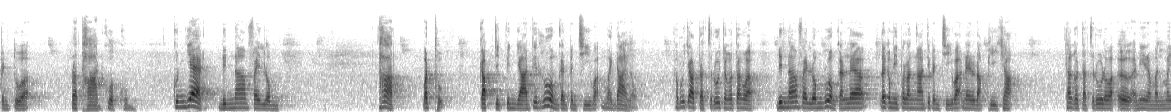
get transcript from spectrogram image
เป็นตัวประธานควบคุม คุณแยกดินน้ำไฟลมธาตุวัตถุกับจิตวิญญาณที่ร่วมกันเป็นชีวะไม่ได้หรอกพระพุทธเจ้าตรัสรู้จนกระทั่งว่า ดินน้ำไฟลมร่วมกันแล้ว แล้วก็มีพลังงานที่เป็นชีวะในระดับพีชะ ท่านก็ตรัสรู้แล้วว่า เออ อันนี้นะมันไม่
